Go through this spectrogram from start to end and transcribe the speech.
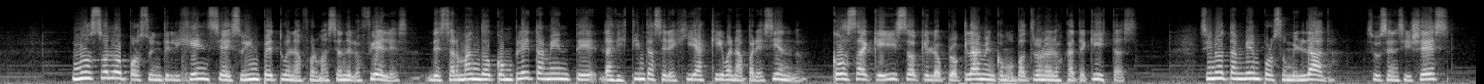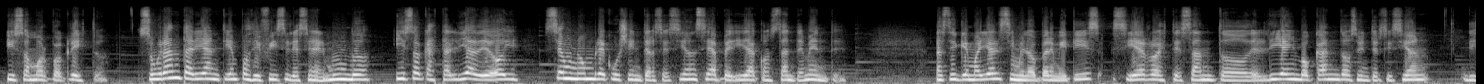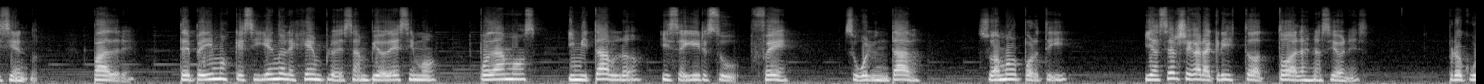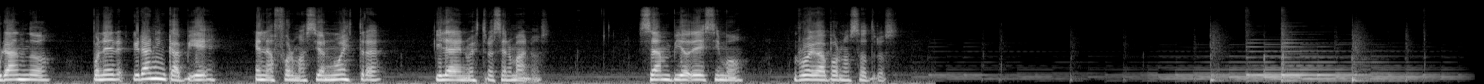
no solo por su inteligencia y su ímpetu en la formación de los fieles, desarmando completamente las distintas herejías que iban apareciendo, cosa que hizo que lo proclamen como patrono de los catequistas, sino también por su humildad, su sencillez y su amor por Cristo. Su gran tarea en tiempos difíciles en el mundo hizo que hasta el día de hoy sea un hombre cuya intercesión sea pedida constantemente. Así que Mayal, si me lo permitís, cierro este santo del día invocando su intercesión diciendo, Padre, te pedimos que siguiendo el ejemplo de San Pío X podamos imitarlo y seguir su fe, su voluntad, su amor por ti y hacer llegar a Cristo a todas las naciones, procurando poner gran hincapié en la formación nuestra y la de nuestros hermanos. San Pío X ruega por nosotros.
